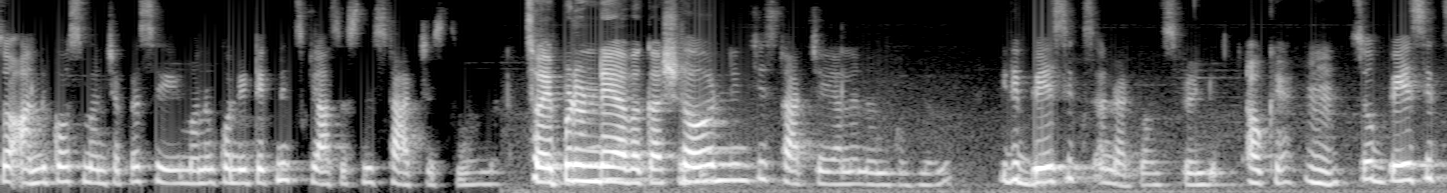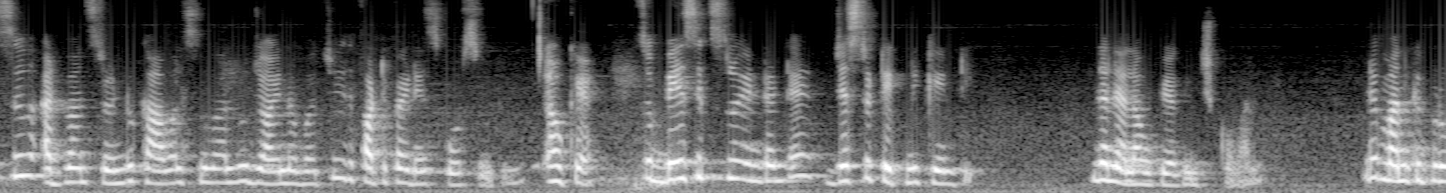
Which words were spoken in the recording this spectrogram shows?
సో అందుకోసం అని చెప్పేసి మనం కొన్ని టెక్నిక్స్ క్లాసెస్ని స్టార్ట్ చేస్తున్నాం అనమాట సో ఎప్పుడు ఉండే అవకాశం? థర్డ్ నుంచి స్టార్ట్ చేయాలని అనుకుంటున్నాను. ఇది బేసిక్స్ అండ్ అడ్వాన్స్ రెండు. ఓకే. సో బేసిక్స్ అడ్వాన్స్ రెండు కావాల్సిన వాళ్ళు జాయిన్ అవ్వచ్చు. ఇది ఫార్టీ ఫైవ్ డేస్ కోర్స్ ఉంటుంది. ఓకే. సో బేసిక్స్లో ఏంటంటే జస్ట్ టెక్నిక్ ఏంటి? దాన్ని ఎలా ఉపయోగించుకోవాలి? అంటే మనకి ఇప్పుడు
